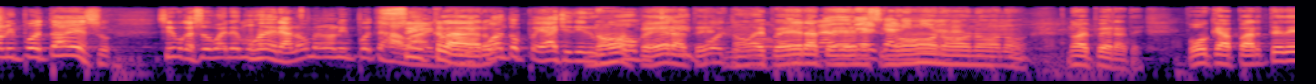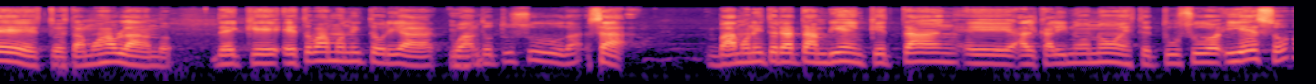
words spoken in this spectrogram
no le pH. importa eso. Sí, porque eso de mujeres, al hombre no le importa esa Sí, vaina. claro. ¿Cuántos pH tiene un hombre? ¿Qué le espérate, no, espérate, Génesis, no, no, no, no, no, espérate. Porque aparte de esto, estamos hablando de que esto va a monitorear cuánto tú sudas, o sea, va a monitorear también qué tan eh, alcalino o no esté tu sudor, y eso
